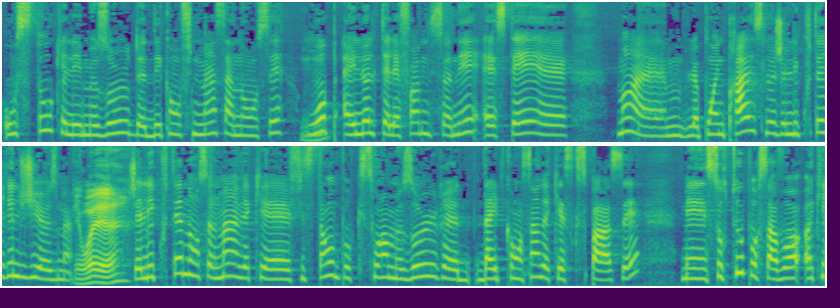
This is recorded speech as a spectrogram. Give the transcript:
Aussitôt que les mesures de déconfinement s'annonçaient, mm là, le téléphone sonnait. C'était... Euh, moi, euh, le point de presse, là, je l'écoutais religieusement. Ouais, hein? Je l'écoutais non seulement avec euh, Fiston pour qu'il soit en mesure euh, d'être conscient de ce qui se passait, mais surtout pour savoir, OK,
